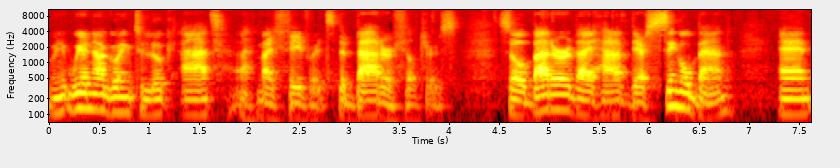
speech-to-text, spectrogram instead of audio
We're now going to look at uh, my favorites, the Baader filters. So Baader, I have their single band and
